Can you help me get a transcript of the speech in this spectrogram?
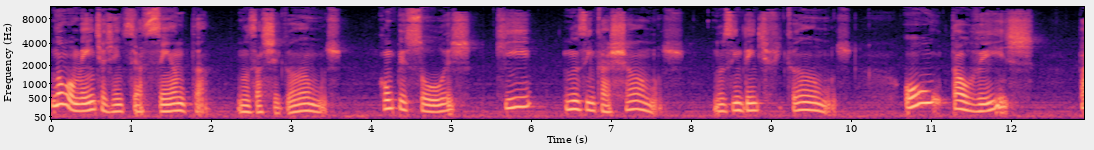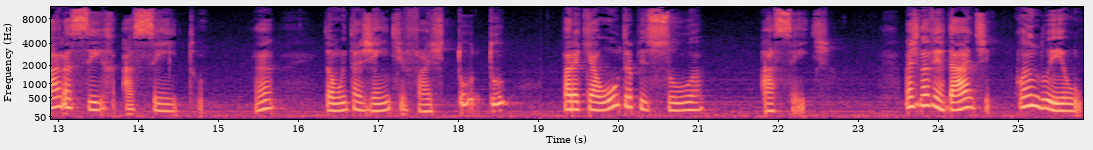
normalmente a gente se assenta, nos achegamos com pessoas que nos encaixamos, nos identificamos, ou talvez para ser aceito. Né? Então, muita gente faz tudo para que a outra pessoa aceite. Mas, na verdade, quando eu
